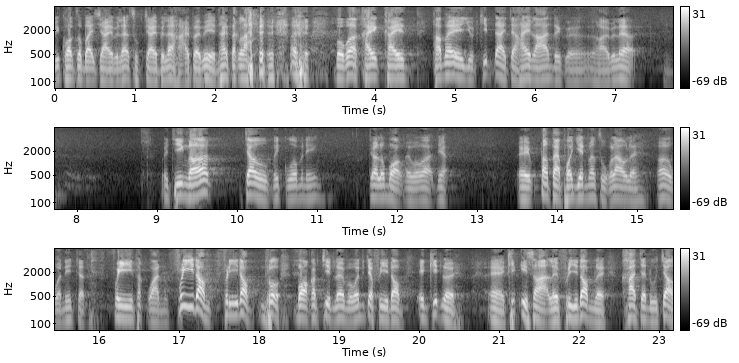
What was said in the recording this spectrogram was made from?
มีความสบายใจไปแล้ว สุขใจไปแล้วหายไปไม่เห็นให้ตั้งร้านบอกว่าใครใครทำให้หยุดคิดได้จะให้ร้านเด็กหายไปแล้วไม่จริงเหรอเจ้าไม่กลัวมันเอง เจ้าเราบอกเลยว่าเนี่ย ตั้งแต่พอเย็นวันศุกร์เล่าเลย เออวันนี้จะฟรีทักวัน ฟรีดอม ฟรีดอม บอกกับจิตเลยบอกวันนี้จะฟรีดอม เองคิดเลยเออคิดอิสระเลยฟรีดอมเลย ข้าจะดูเจ้า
